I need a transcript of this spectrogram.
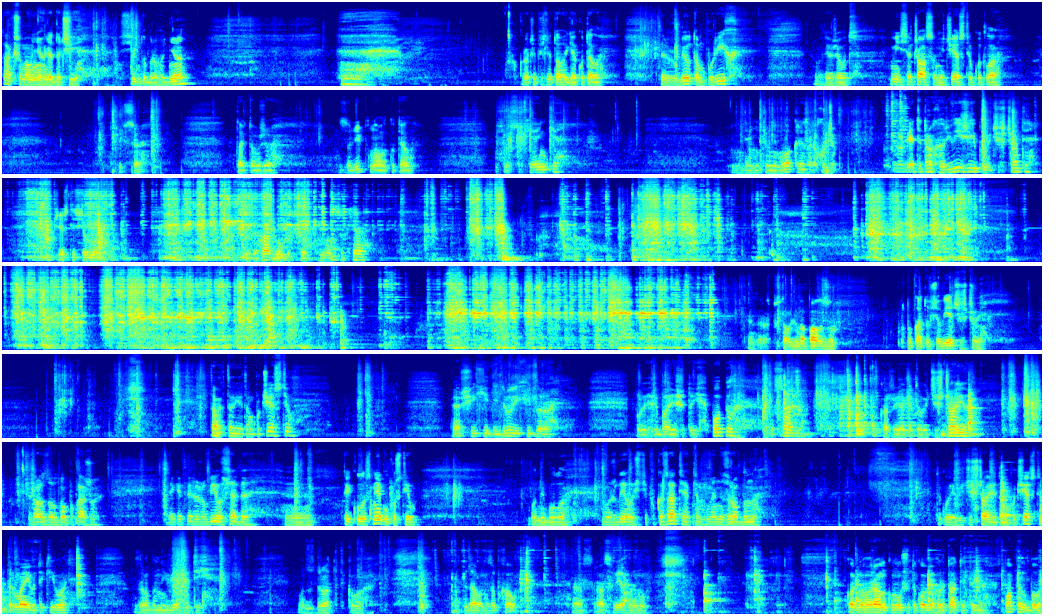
Так, шановні глядачі, всім доброго дня. Коротше, після того, як я котел переробив, там поріг, от я вже от місяць часу не чистив котла. І все. Так там вже заліплено, але котел все сухеньке. Ніде нічого не мокре, зараз хочу зробити трохи ревізії, повичищати. Чиститься воно дуже гарно, бо воно сухе. Так, зараз поставлю на паузу, поки то все вичищу. Так, так, я там почистив. Перший хід і другий хід зараз повигрібаю ще той попіл, посаджу. Покажу, як я то вичищаю. Зразу заодно покажу, як я переробив у себе е, той колосник опустив, бо не було можливості показати, як там в мене зроблено. Таку я вичищаю, там почистив, тримаю отакий от зроблений вигнутий. От з дрота такого. Туди він запхав. Раз, раз вигорнув. Кожного ранку мушу такого вигортати той попіл, бо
